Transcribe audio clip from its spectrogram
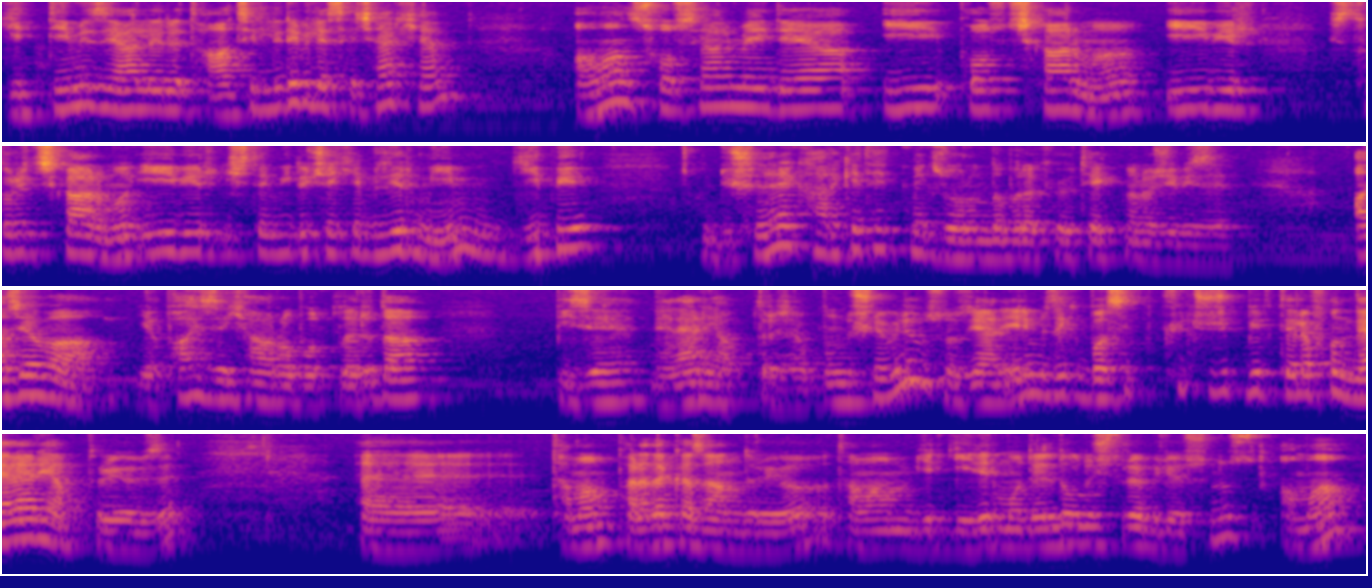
Gittiğimiz yerleri, tatilleri bile seçerken aman sosyal medyaya iyi post çıkar mı, iyi bir story çıkar mı, iyi bir işte video çekebilir miyim gibi düşünerek hareket etmek zorunda bırakıyor teknoloji bizi. Acaba yapay zeka robotları da bize neler yaptıracak? Bunu düşünebiliyor musunuz? Yani elimizdeki basit küçücük bir telefon neler yaptırıyor bize? Ee, tamam para da kazandırıyor. Tamam bir gelir modeli de oluşturabiliyorsunuz. Ama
